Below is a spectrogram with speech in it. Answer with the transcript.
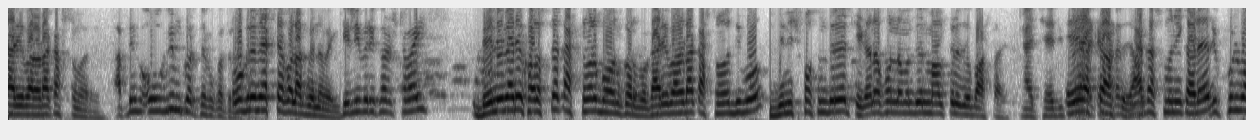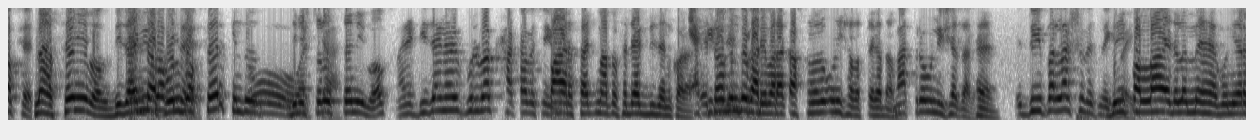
গাড়ি ভাড়াটা কাস্টমারের আপনি অগ্রিম করতে হবে কত অগ্রিম এক টাকা লাগবে না ভাই। ডেলিভারি খরচটা ভাই? ডেলিভারি খরচটা কাস্টমার বহন করব। গাড়ি ভাড়াটা কাস্টমার দিব। জিনিস পছন্দ হলে ঠিকানা ফোন নাম্বার দিবেন মাল চলে যাবে বাসায়। আচ্ছা এই একটা আছে আকাশমণি কার্ডের ফুল বক্সের না সেমি বক্স ডিজাইনটা ফুল বক্সের কিন্তু জিনিসটা হলো আচ্ছা। সেমি বক্স মানে ডিজাইন হবে ফুল বক্স খাটটা হবে same। পায়ের সাইড মাথা সাইড এক ডিজাইন করা। এটাও কিন্তু গাড়ি ভাড়া কাস্টমার উনিশ হাজার টাকা দাম। মাত্র উনিশ হাজার। হ্যাঁ। দুই পাল্লার শোকেস নাকি দুই পাল্লা এটা হলো মেহাগুনি আর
